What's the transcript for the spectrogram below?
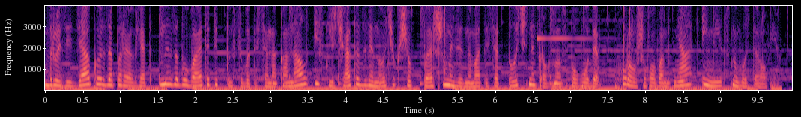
Друзі, дякую за перегляд. Не забувайте підписуватися на канал і включати дзвіночок, щоб першими дізнаватися точний прогноз погоди. Хорошого вам дня і міцного здоров'я!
